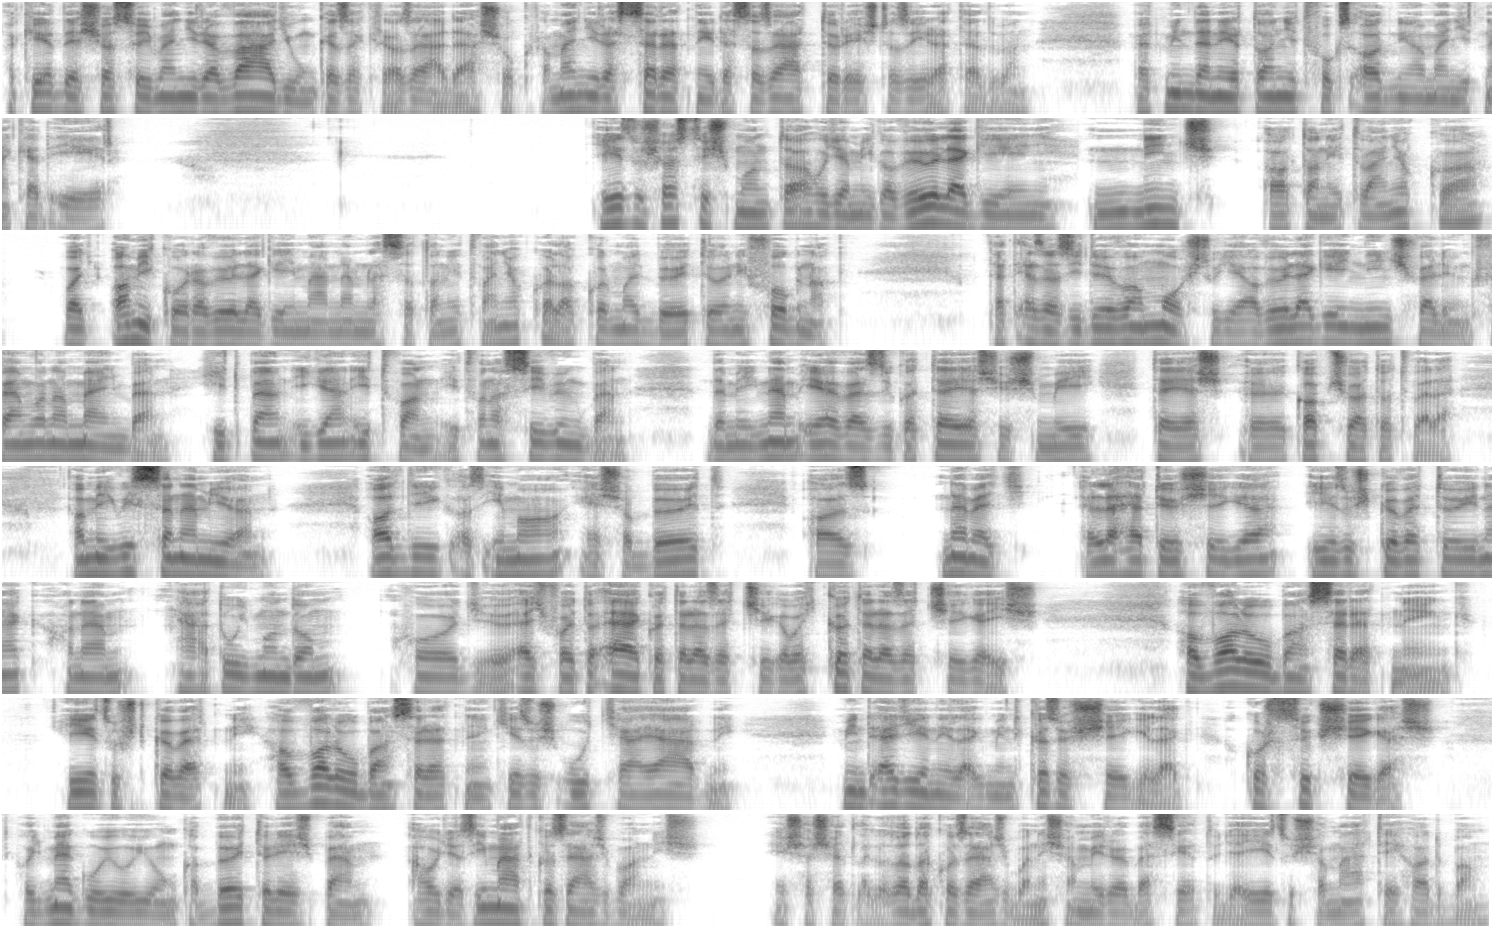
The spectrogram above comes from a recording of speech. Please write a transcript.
A kérdés az, hogy mennyire vágyunk ezekre az áldásokra, mennyire szeretnéd ezt az áttörést az életedben, mert mindenért annyit fogsz adni, amennyit neked ér. Jézus azt is mondta, hogy amíg a vőlegény nincs a tanítványokkal, vagy amikor a vőlegény már nem lesz a tanítványokkal, akkor majd bőjtölni fognak. Tehát ez az idő van most, ugye a vőlegény nincs velünk, fenn van a mennyben, hitben, igen, itt van, itt van a szívünkben, de még nem élvezzük a teljes és mély, teljes ö, kapcsolatot vele. Amíg vissza nem jön, addig az ima és a bőjt az nem egy lehetősége Jézus követőinek, hanem hát úgy mondom, hogy egyfajta elkötelezettsége, vagy kötelezettsége is. Ha valóban szeretnénk Jézust követni, ha valóban szeretnénk Jézus útján járni, mind egyénileg, mind közösségileg, akkor szükséges, hogy megújuljunk a bőtölésben, ahogy az imádkozásban is, és esetleg az adakozásban is, amiről beszélt ugye Jézus a Máté 6-ban.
